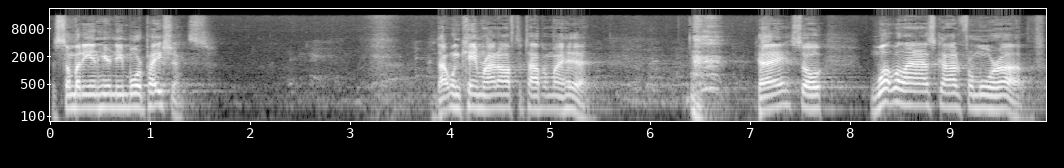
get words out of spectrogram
Does somebody in here need more patience? That one came right off the top of my head. okay, so what will I ask God for more of?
